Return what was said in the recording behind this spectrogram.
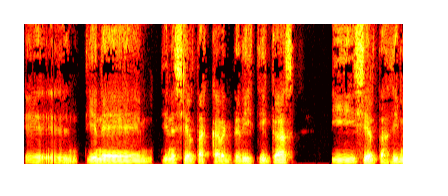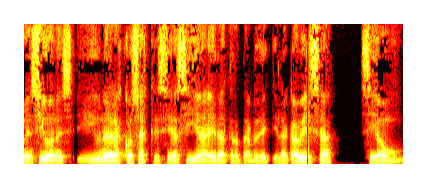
eh, tiene, tiene ciertas características y ciertas dimensiones. Y una de las cosas que se hacía era tratar de que la cabeza sea un,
